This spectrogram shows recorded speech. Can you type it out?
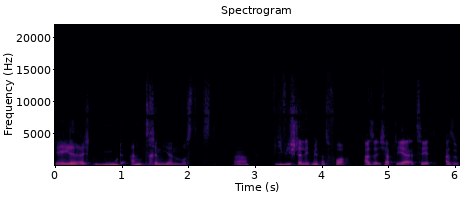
regelrecht Mut antrainieren musstest. Ja? Wie, wie stelle ich mir das vor? Also ich habe dir ja erzählt, also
